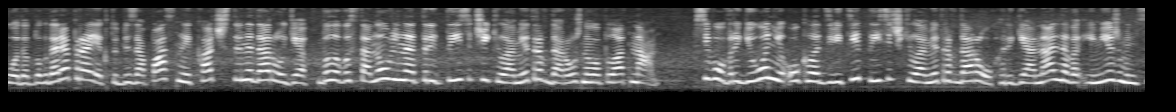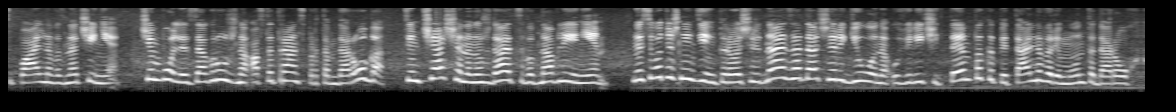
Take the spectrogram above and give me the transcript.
года благодаря проекту «Безопасные и качественные дороги» было восстановлено 3000 километров дорожного полотна. Всего в регионе около 9 тысяч километров дорог регионального и межмуниципального значения. Чем более загружена автотранспортом дорога, тем чаще она нуждается в обновлении. На сегодняшний день первоочередная задача региона – увеличить темпы капитального ремонта дорог.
